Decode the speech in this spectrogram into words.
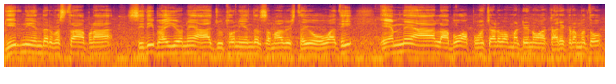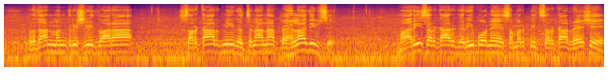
ગીરની અંદર વસતા આપણા સીધી ભાઈઓને આ જૂથોની અંદર સમાવેશ થયો હોવાથી એમને આ લાભો પહોંચાડવા માટેનો આ કાર્યક્રમ હતો. પ્રધાનમંત્રીશ્રી દ્વારા સરકારની રચનાના પહેલા દિવસે મારી સરકાર ગરીબોને સમર્પિત સરકાર રહેશે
